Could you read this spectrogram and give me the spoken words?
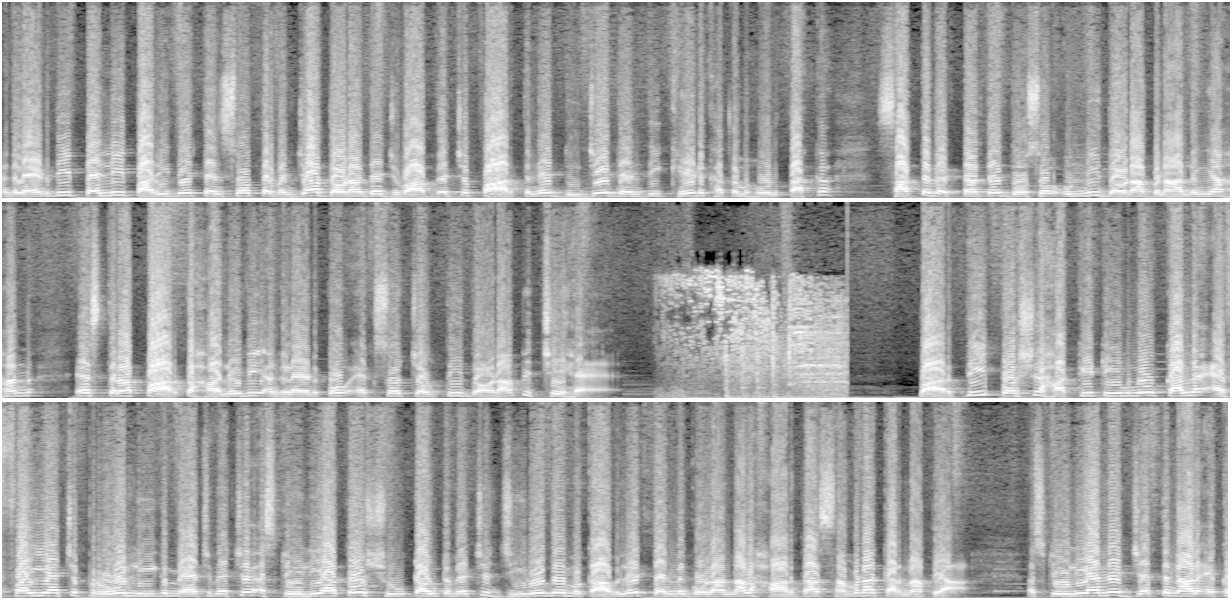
ਇੰਗਲੈਂਡ ਦੀ ਪਹਿਲੀ ਪਾਰੀ ਦੇ 353 ਦੌੜਾਂ ਦੇ ਜਵਾਬ ਵਿੱਚ ਭਾਰਤ ਨੇ ਦੂਜੇ ਦਿਨ ਦੀ ਖੇਡ ਖਤਮ ਹੋਣ ਤੱਕ 7 ਵਿਕਟਾਂ ਤੇ 219 ਦੌੜਾਂ ਬਣਾ ਲਈਆਂ ਹਨ। ਇਸ ਤਰ੍ਹਾਂ ਭਾਰਤ ਹਾਲੇ ਵੀ ਇੰਗਲੈਂਡ ਤੋਂ 134 ਦੌੜਾਂ ਪਿੱਛੇ ਹੈ। ਭਾਰਤੀ ਪੁਰਸ਼ ਹਾਕੀ ਟੀਮ ਨੂੰ ਕੱਲ FIH ਪ੍ਰੋ ਲੀਗ ਮੈਚ ਵਿੱਚ ਆਸਟ੍ਰੇਲੀਆ ਤੋਂ ਸ਼ੂਟ ਆਊਟ ਵਿੱਚ 0 ਦੇ ਮੁਕਾਬਲੇ 3 ਗੋਲਾਂ ਨਾਲ ਹਾਰ ਦਾ ਸਾਹਮਣਾ ਕਰਨਾ ਪਿਆ। ਆਸਟ੍ਰੇਲੀਆ ਨੇ ਜਿੱਤ ਨਾਲ ਇੱਕ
